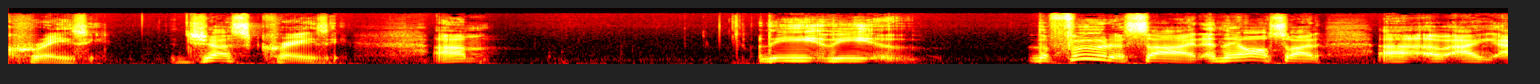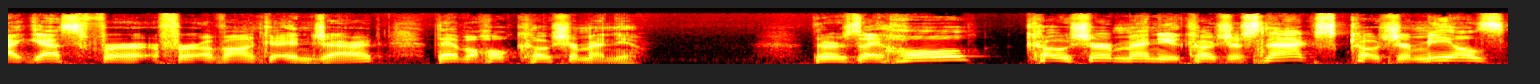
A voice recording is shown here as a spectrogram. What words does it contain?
crazy, just crazy. Um, the the the food aside, and they also had, uh, I, I, guess for for Ivanka and Jared, they have a whole kosher menu. There's a whole kosher menu, kosher snacks, kosher meals,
